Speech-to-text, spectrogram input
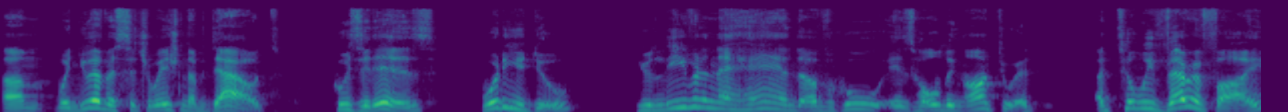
um, when you have a situation of doubt, whose it is, what do you do? You leave it in the hand of who is holding on to it until we verify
